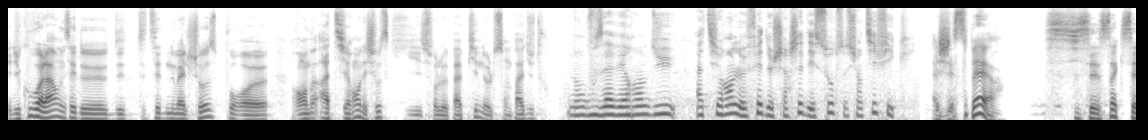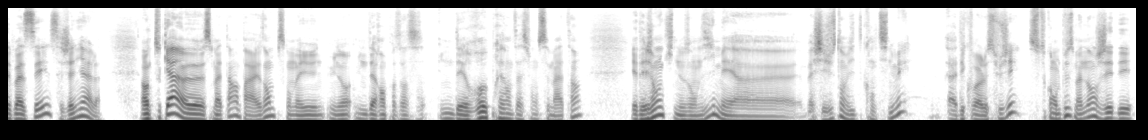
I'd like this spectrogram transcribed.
Et du coup, voilà, on essaie de, de, de, nouvelles choses pour rendre attirant des choses qui, sur le papier, ne le sont pas du tout. Donc vous avez rendu attirant le fait de chercher des sources scientifiques. J'espère. Si c'est ça qui s'est passé, c'est génial. En tout cas, euh, ce matin, par exemple, parce qu'on a eu une, des représentations ce matin, il y a des gens qui nous ont dit, mais euh, bah, j'ai juste envie de continuer à découvrir le sujet. Surtout qu'en plus, maintenant, j'ai des,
